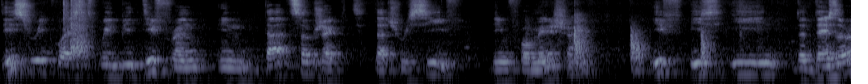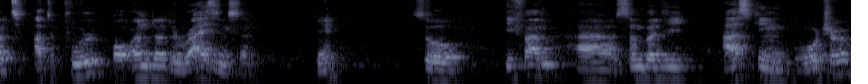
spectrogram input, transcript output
This request will be different in that subject that receive the information if he's in the desert, at a pool, or under the rising sun. Okay? So if I'm uh, somebody asking water,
